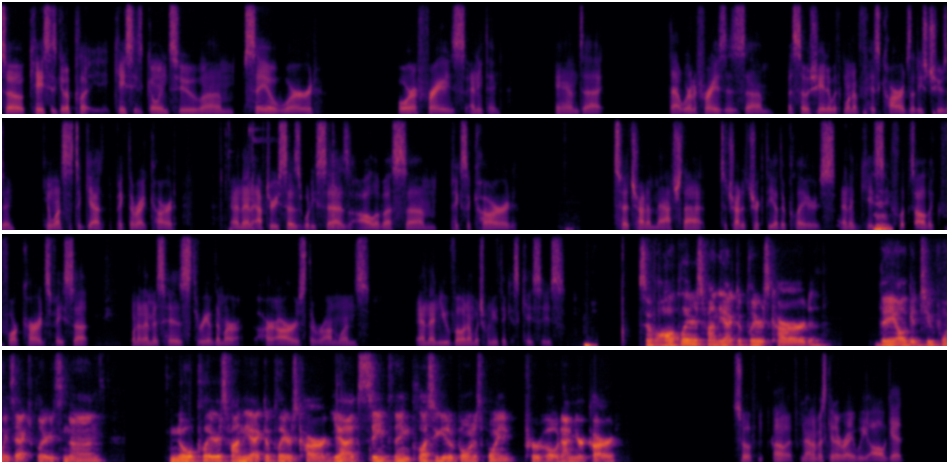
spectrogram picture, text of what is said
So Casey's gonna play. Casey's going to um, say a word or a phrase, anything, and uh, that word or phrase is um, associated with one of his cards that he's choosing. He wants us to get pick the right card, and then after he says what he says, all of us um, picks a card to try to match that to try to trick the other players. And then Casey Hmm. flips all the four cards face up. One of them is his. Three of them are are ours, the wrong ones. And then you vote on which one you think is Casey's. So if all players find the active player's card, they all get two points. Active player gets none. No players find the active player's card. Yeah, it's same thing. Plus, you get a bonus point per vote on your card. So if oh, if none of us get it right, we all get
